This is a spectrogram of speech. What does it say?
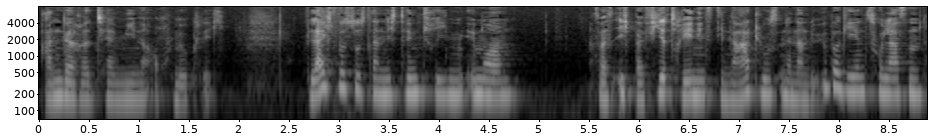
andere Termine auch möglich. Vielleicht wirst du es dann nicht hinkriegen, immer, was weiß ich, bei vier Trainings die nahtlos ineinander übergehen zu lassen.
